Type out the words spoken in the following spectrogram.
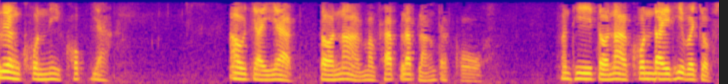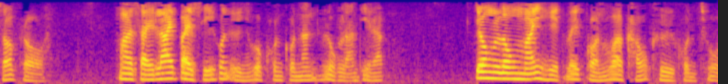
เรื่องคนนี่คบยาก เอาใจยากต่อหน้ามาพรับรับหลังตะโก บางทีต่อหน้าคนใดที่ประจบสอพรอมาใส่ร้ายป้ายสีคนอื่นบุคคลคนนั้นลูกหลานที่รัก จงลงหมายเหตุไว้ก่อนว่าเขาคือคนชั่ว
